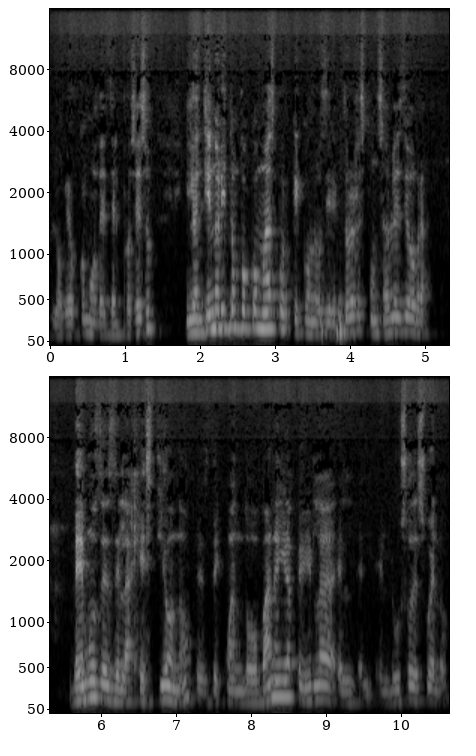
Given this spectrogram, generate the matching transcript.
lo veo como desde el proceso y lo entiendo ahorita un poco más porque con los directores responsables de obra vemos desde la gestión, ¿no? Desde cuando van a ir a pedir el, uso de suelo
